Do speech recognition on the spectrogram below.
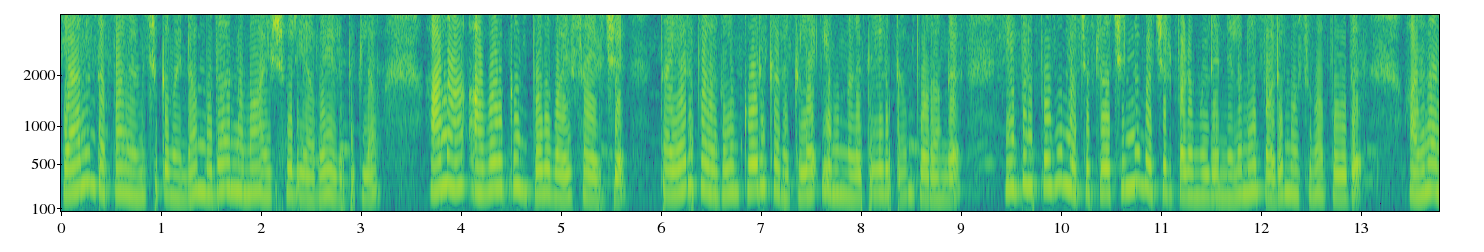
யாரும் தப்பாக நினச்சிக்க வேண்டாம். உதாரணமாக ஐஸ்வர்யாவை எடுத்துக்கலாம். ஆனால் அவருக்கு முப்பது வயசாயிருச்சு தயாரிப்பாளர்களும் கோடிக்கணக்கில் இவங்களை தேடித்தான் போகிறாங்க இப்படி போகும் பட்சத்தில் சின்ன பட்ஜெட் படங்களுடைய நிலைமை படுமோசமாக போகுது. அதனால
